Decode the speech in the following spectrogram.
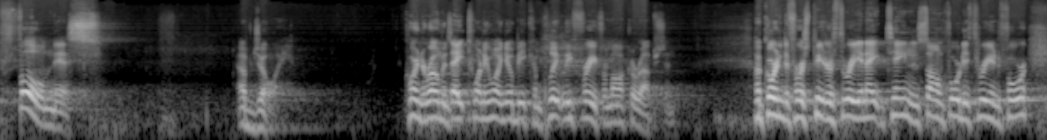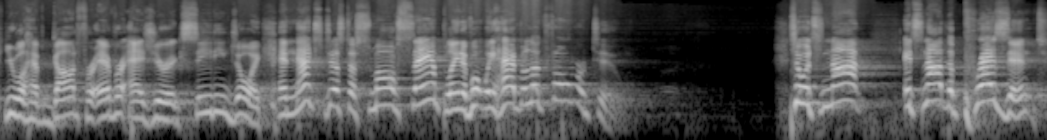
fullness of joy. According to Romans 8 21, you'll be completely free from all corruption. According to 1 Peter 3 and 18 and Psalm 43 and 4, you will have God forever as your exceeding joy. And that's just a small sampling of what we have to look forward to. So it's not, it's not the present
